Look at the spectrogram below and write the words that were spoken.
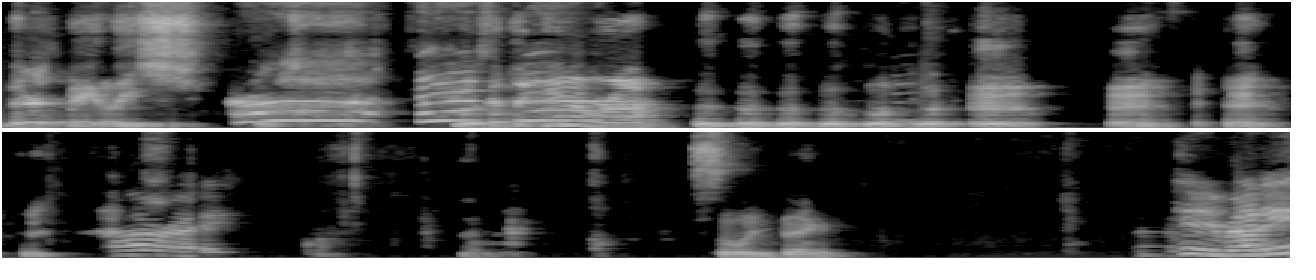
There's Bailey. There's Look at the camera. All right. Silly thing. Okay, ready?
